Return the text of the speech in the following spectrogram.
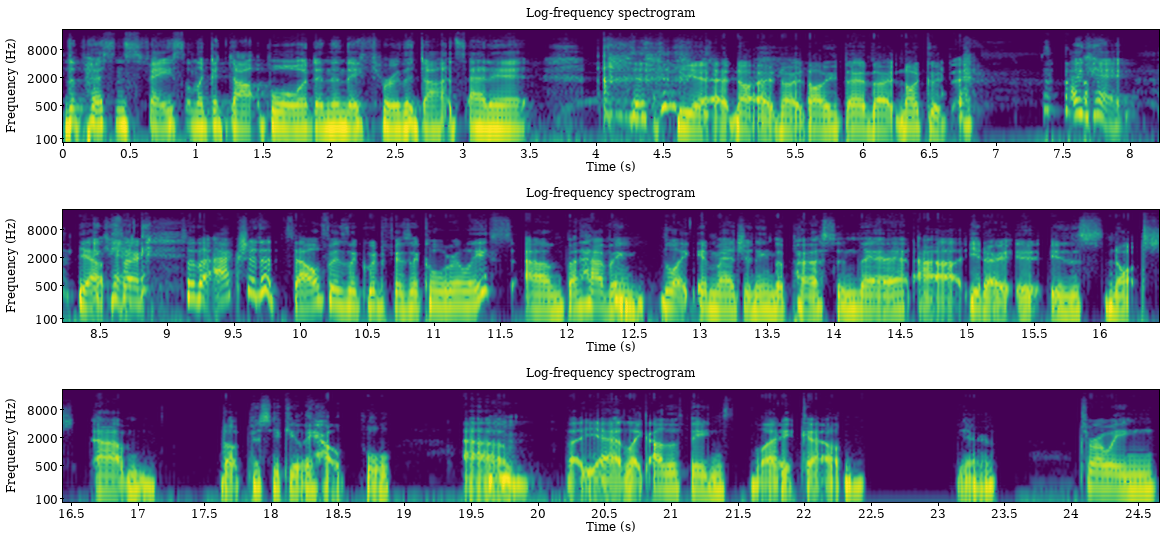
the person's face on like a dartboard and then they throw the darts at it. Yeah, no, no, no, no, no not good. Okay. Yeah. Okay. So, so the action itself is a good physical release, um, but having like imagining the person there, uh, you know, is not um, not particularly helpful. Um, Mhm. But yeah, like other things like um, you know, throwing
